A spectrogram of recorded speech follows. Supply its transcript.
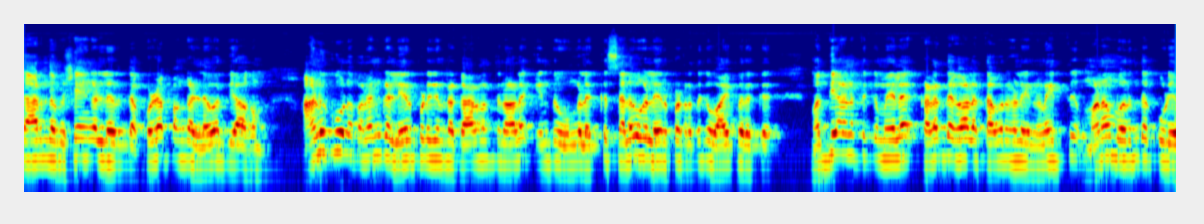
சார்ந்த விஷயங்களில் இருந்த குழப்பங்கள் நிவர்த்தியாகும். அனுகூல பலன்கள் ஏற்படுகின்ற காரணத்தினால இன்று உங்களுக்கு செலவுகள் ஏற்படுறதுக்கு வாய்ப்பு இருக்குது மத்தியானத்துக்கு மேலே கடந்த கால தவறுகளை நினைத்து மனம் வருந்தக்கூடிய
